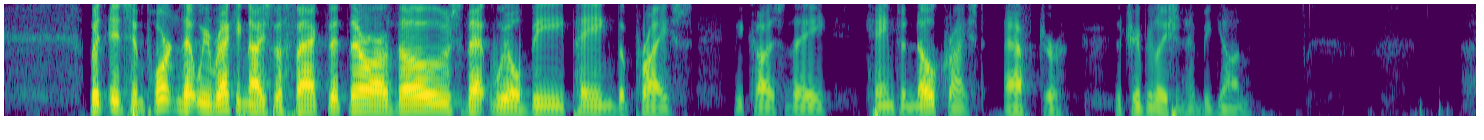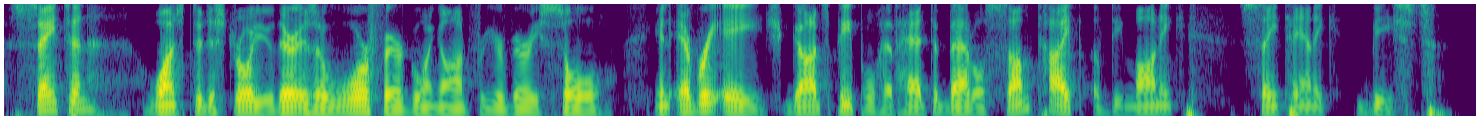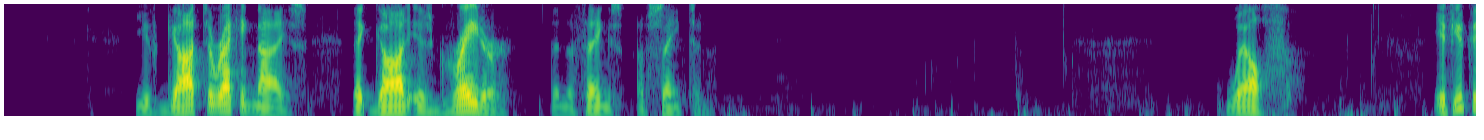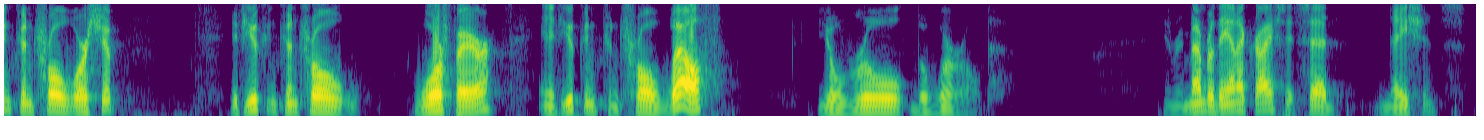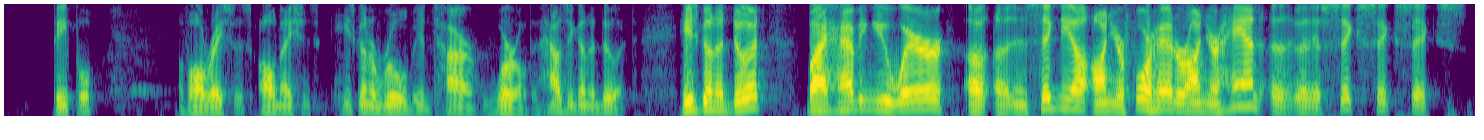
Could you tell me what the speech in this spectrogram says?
But it's important that we recognize the fact that there are those that will be paying the price because they came to know Christ after the tribulation had begun. Satan wants to destroy you. There is a warfare going on for your very soul. In every age, God's people have had to battle some type of demonic, satanic beast. You've got to recognize that God is greater than the things of Satan. Wealth. if you can control worship, if you can control warfare, and if you can control wealth, you'll rule the world. And remember the Antichrist? It said nations, people of all races, all nations. He's going to rule the entire world. And how's he going to do it? He's going to do it by having you wear a, an insignia on your forehead or on your hand. Uh, it is 666.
